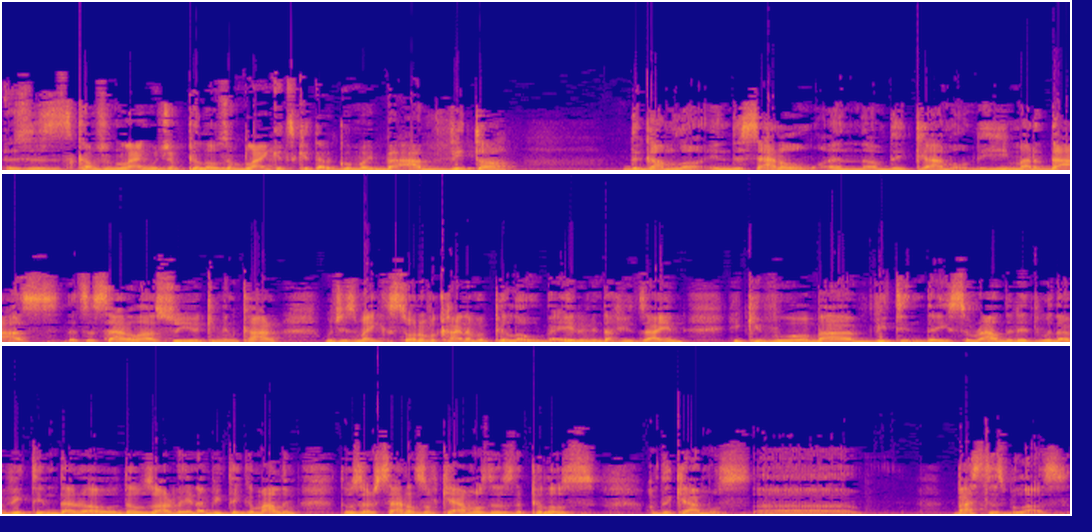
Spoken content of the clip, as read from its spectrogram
This comes from the language of pillows and blankets. Kitargumay ba'avita the gamla in the saddle and of the camel. The mardas that's a saddle hasuya kiminkar which is make sort of a kind of a pillow. Be'erev in daf yudzayin hikivu ba'avitin they surrounded it with avitin that oh those are ve'en avite gemalim. Those are saddles of camels. Those are the pillows of the camels. Uh, bastas belaz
